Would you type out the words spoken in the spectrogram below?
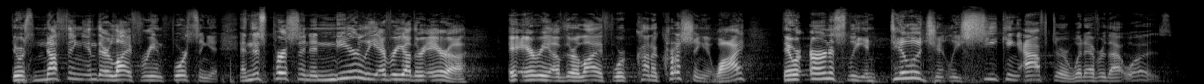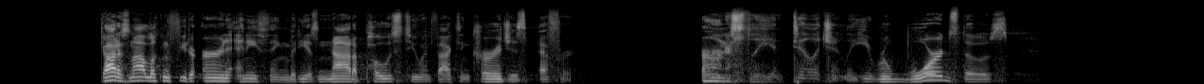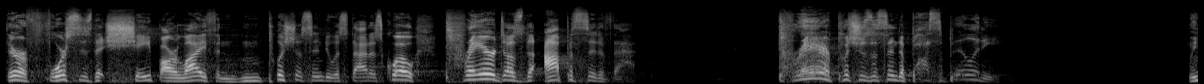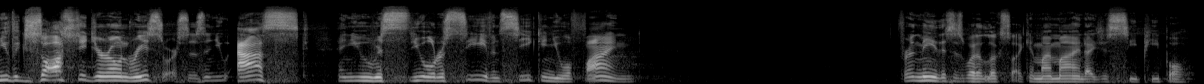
There was nothing in their life reinforcing it. And this person, in nearly every other era, area of their life were kind of crushing it. Why? They were earnestly and diligently seeking after whatever that was. God is not looking for you to earn anything, but He is not opposed to, in fact, encourages effort. Earnestly and diligently, He rewards those. There are forces that shape our life and push us into a status quo. Prayer does the opposite of that. Prayer pushes us into possibility when you've exhausted your own resources and you ask and you, you will receive and seek and you will find. For me, this is what it looks like in my mind. I just see people.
